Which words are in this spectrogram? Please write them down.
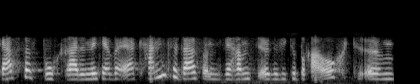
gab es das Buch gerade nicht, aber er kannte das und wir haben es irgendwie gebraucht, ähm,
